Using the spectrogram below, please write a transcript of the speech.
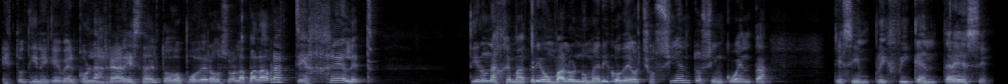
Esto tiene que ver con la realeza del Todopoderoso. La palabra tejelet tiene una geometría, un valor numérico de 850 que simplifica en 13.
